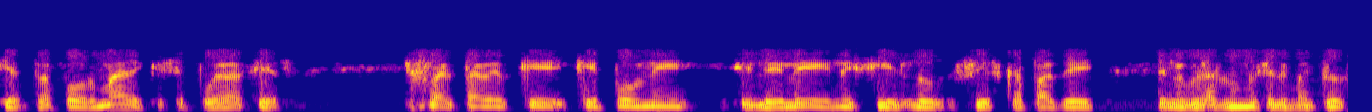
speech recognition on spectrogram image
cierta forma, de que se pueda hacer falta ver qué, pone el ELN si es, lo, si es capaz de, lograr unos elementos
